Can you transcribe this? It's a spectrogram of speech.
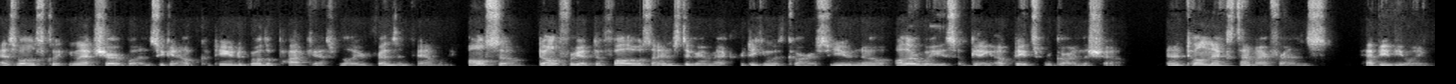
as well as clicking that share button so you can help continue to grow the podcast with all your friends and family. Also, don't forget to follow us on Instagram at Critiquing with Cars so you know other ways of getting updates regarding the show. And until next time, my friends, happy viewing.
